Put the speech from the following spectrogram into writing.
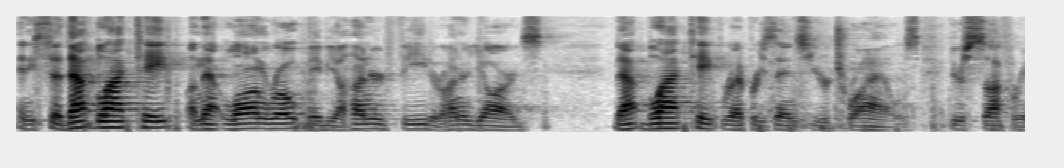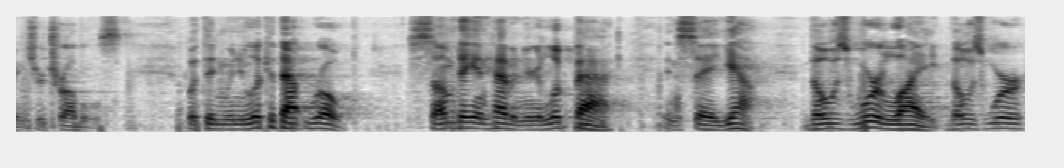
And he said, That black tape on that long rope, maybe 100 feet or 100 yards, that black tape represents your trials, your sufferings, your troubles. But then when you look at that rope, someday in heaven, you're going to look back and say, Yeah, those were light, those were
